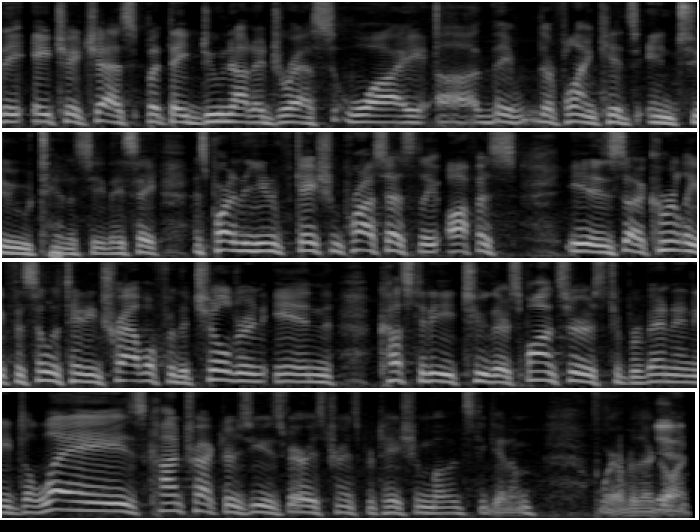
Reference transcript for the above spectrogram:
the HHS, but they do not address why uh, they, they're flying kids into Tennessee. They say, as part of the unification process, the office is uh, currently facilitating travel for the children in custody to their sponsors to prevent any delays. Contractors use various transportation modes to get them wherever they're yeah. going.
